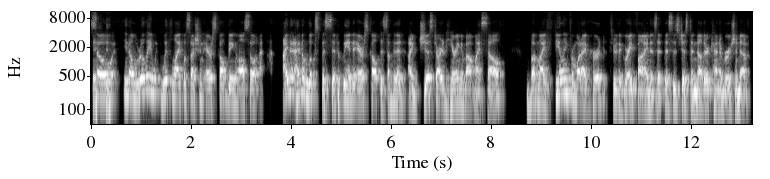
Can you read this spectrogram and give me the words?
So you know, really with liposuction, AirSculpt being also, I, I haven't looked specifically into AirSculpt. It's something that I've just started hearing about myself. But my feeling from what I've heard through the grapevine is that this is just another kind of version of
